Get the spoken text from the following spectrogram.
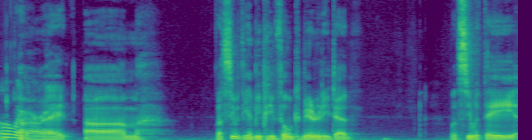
oh my All god right. Um, let's see what the NBP film community did. Let's see what they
